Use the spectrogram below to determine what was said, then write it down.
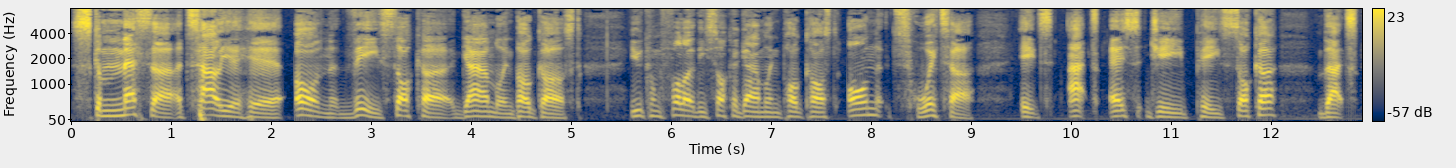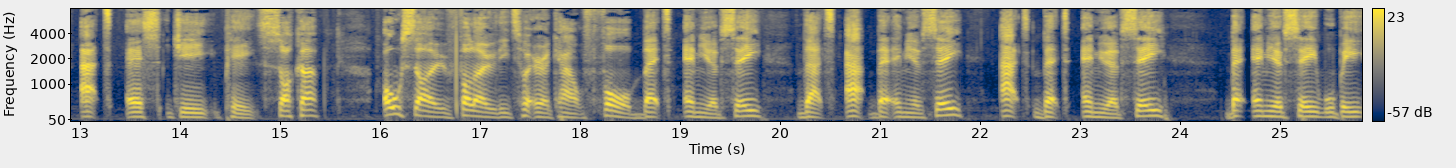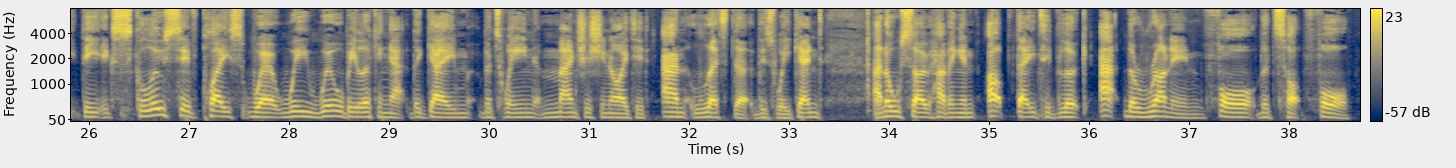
Scommessa Italia here on the Soccer Gambling Podcast. You can follow the Soccer Gambling Podcast on Twitter. It's at SGP Soccer. That's at SGP Soccer. Also, follow the Twitter account for BetMUFC. That's at BetMUFC, at BetMUFC. BetMUFC will be the exclusive place where we will be looking at the game between Manchester United and Leicester this weekend, and also having an updated look at the running for the top four.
